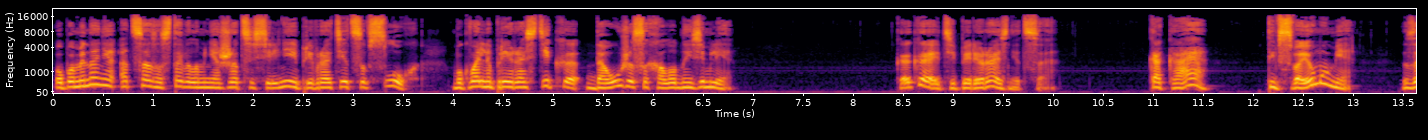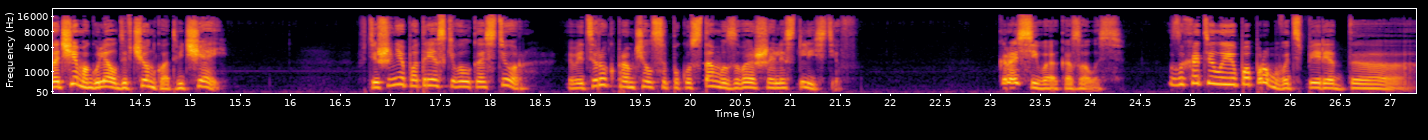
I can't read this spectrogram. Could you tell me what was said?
Упоминание отца заставило меня сжаться сильнее и превратиться в слух — буквально прирасти к до ужаса холодной земле. «Какая теперь разница?» «Какая? Ты в своем уме? Зачем огулял девчонку, отвечай!» В тишине потрескивал костер, ветерок промчался по кустам, вызывая шелест листьев. Красивая оказалась. Захотела ее попробовать перед... Э...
